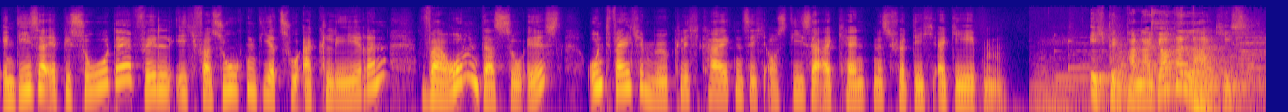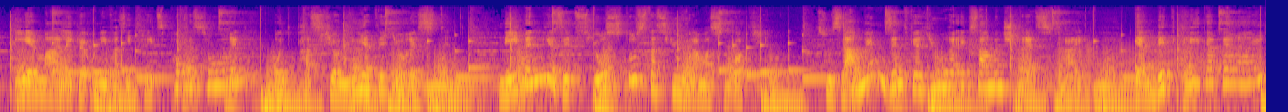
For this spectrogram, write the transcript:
In dieser Episode will ich versuchen, dir zu erklären, warum das so ist und welche Möglichkeiten sich aus dieser Erkenntnis für dich ergeben. Ich bin Panayota Lakis, ehemalige Universitätsprofessorin und passionierte Juristin. Neben mir sitzt Justus, das Juramaskottchen. Zusammen sind wir Jura-Examen stressfrei. Der Mitgliederbereich,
